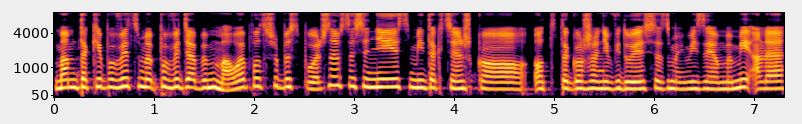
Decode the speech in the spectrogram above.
mam takie powiedzmy, powiedziałabym małe potrzeby społeczne, w sensie nie jest mi tak ciężko od tego, że nie widuję się z moimi znajomymi, ale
